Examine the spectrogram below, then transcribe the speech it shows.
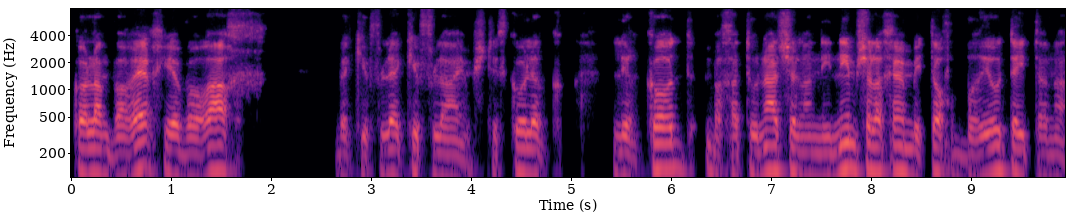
כל המברך יבורך בכפלי כפליים, שתזכו לרקוד בחתונה של הנינים שלכם מתוך בריאות איתנה.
